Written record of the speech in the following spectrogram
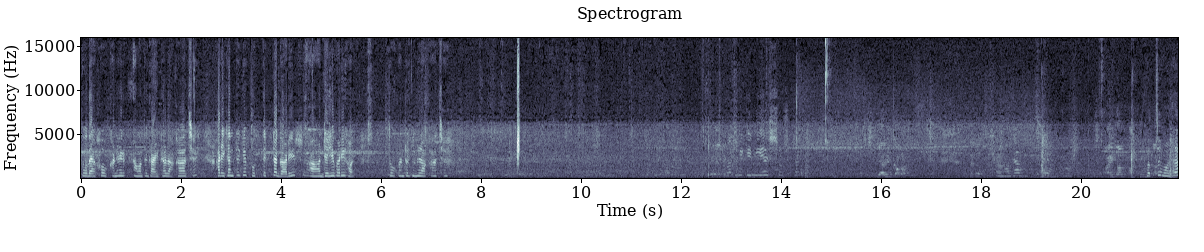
তো দেখো, ওখানে আমাদের গাড়িটা রাখা আছে। আর এখান থেকে প্রত্যেকটা গাড়ির ডেলিভারি হয়। তো ওখানটার জন্য রাখা আছে কি নিয়ে এসছো সেটা স্টিয়ারিং কভার মজা হচ্ছে আইডল পারফিউম হচ্ছে মজা?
